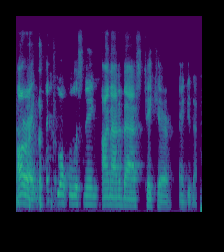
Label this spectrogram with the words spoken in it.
All right. Thank you all for listening. I'm Adam Bass. Take care and good night.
